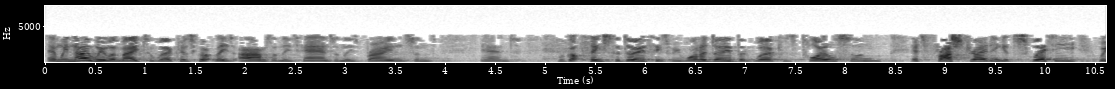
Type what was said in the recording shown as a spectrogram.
and we know we were made to work because we've got these arms and these hands and these brains, and, and we've got things to do, things we want to do, but work is toilsome, it's frustrating, it's sweaty, we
